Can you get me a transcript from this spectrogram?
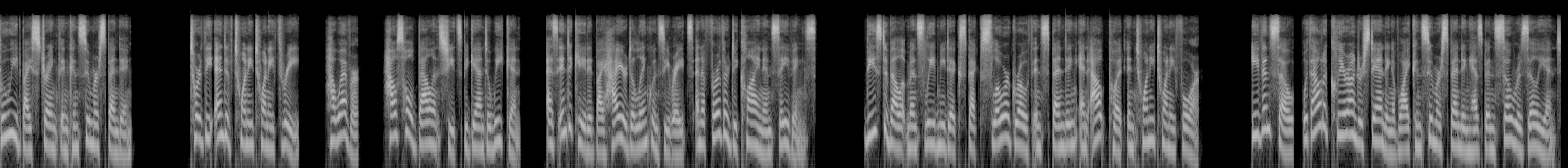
buoyed by strength in consumer spending. Toward the end of 2023, however, household balance sheets began to weaken, as indicated by higher delinquency rates and a further decline in savings. These developments lead me to expect slower growth in spending and output in 2024. Even so, without a clear understanding of why consumer spending has been so resilient,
